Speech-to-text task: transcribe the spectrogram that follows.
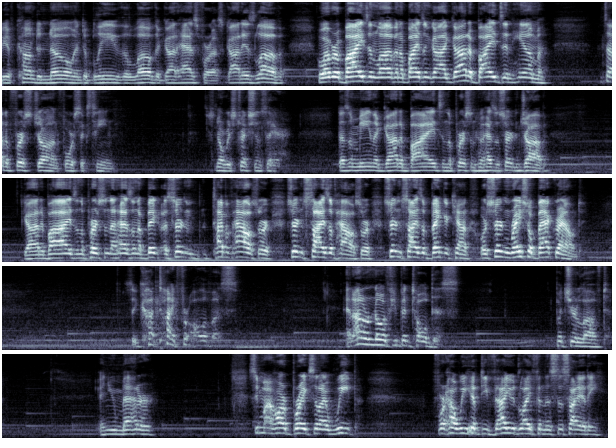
We have come to know and to believe the love that God has for us. God is love. Whoever abides in love and abides in God, God abides in him. That's out of 1 John 4.16. There's no restrictions there. Doesn't mean that God abides in the person who has a certain job. God abides in the person that has a big a certain type of house or certain size of house or certain size of bank account or certain racial background. See, God died for all of us. And I don't know if you've been told this, but you're loved. And you matter. See, my heart breaks and I weep for how we have devalued life in this society.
